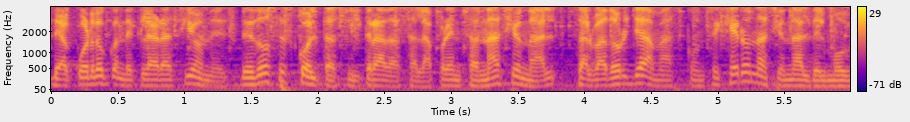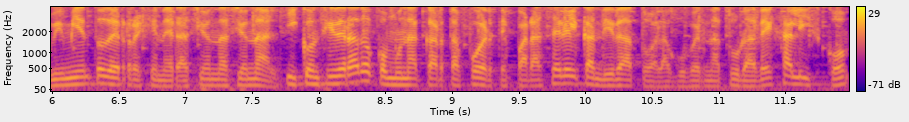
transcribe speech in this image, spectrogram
De acuerdo con declaraciones de dos escoltas filtradas a la prensa nacional, Salvador Llamas, consejero nacional del Movimiento de Regeneración Nacional y considerado como una carta fuerte para ser el candidato a la gubernatura de Jalisco,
